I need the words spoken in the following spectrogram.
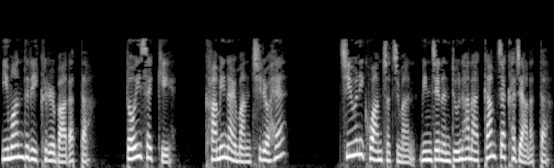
임원들이 그를 막았다. 너이 새끼, 감히 날만 치료해? 지훈이 고함쳤지만 민재는 눈 하나 깜짝하지 않았다.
